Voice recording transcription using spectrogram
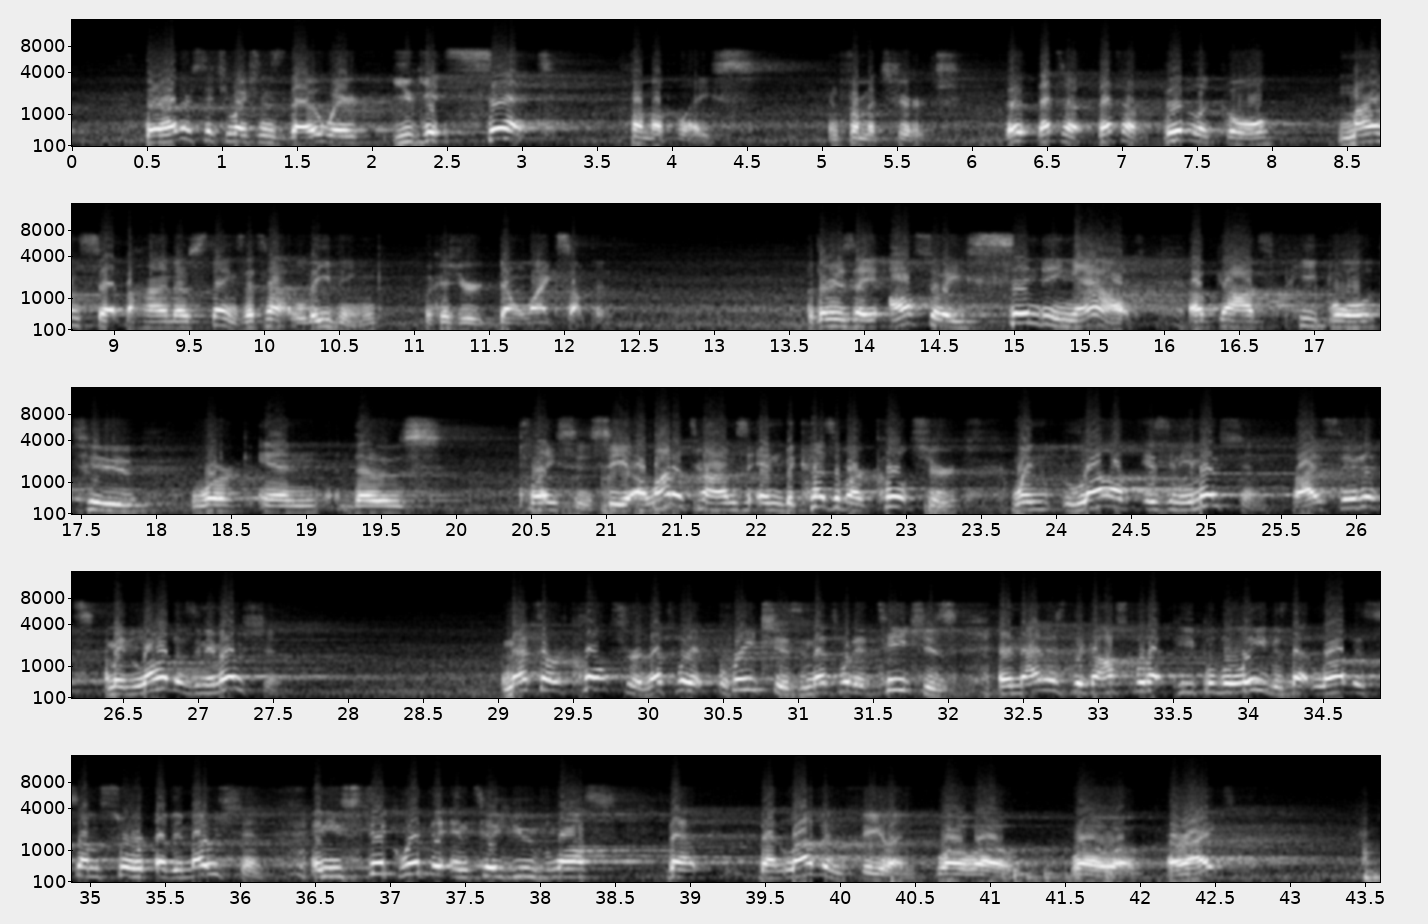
There are other situations, though, where you get sent from a place and from a church. That's a, that's a biblical mindset behind those things. That's not leaving because you don't like something. But there is a, also a sending out of God's people to work in those places. See, a lot of times, and because of our culture, when love is an emotion, right, students? I mean, love is an emotion. And that's our culture, and that's what it preaches, and that's what it teaches. And that is the gospel that people believe, is that love is some sort of emotion. And you stick with it until you've lost that, that loving feeling. Whoa, whoa, whoa, whoa. All right?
